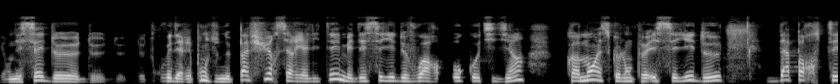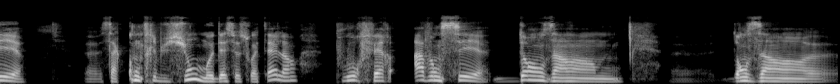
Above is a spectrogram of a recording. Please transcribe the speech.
et on essaie de, de, de trouver des réponses, de ne pas fuir ces réalités, mais d'essayer de voir au quotidien comment est-ce que l'on peut essayer de d'apporter euh, sa contribution, modeste soit-elle, hein, pour faire avancer dans un euh, euh,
